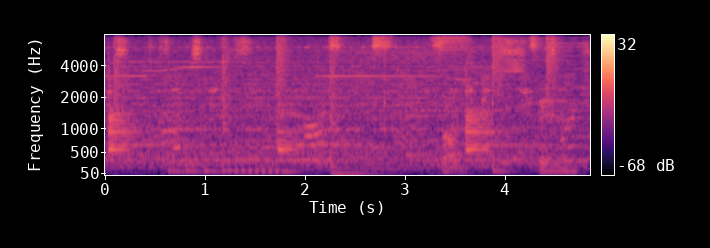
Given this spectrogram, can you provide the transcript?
From spinach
